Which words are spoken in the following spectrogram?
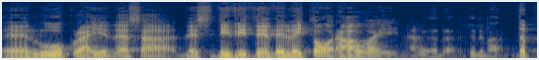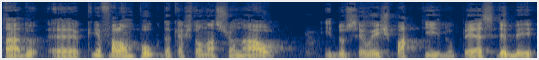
é, lucro aí nessa, nesse dividendo eleitoral aí. Né? Verdade. Deputado, é, eu queria falar um pouco da questão nacional e do seu ex-partido, o PSDB.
